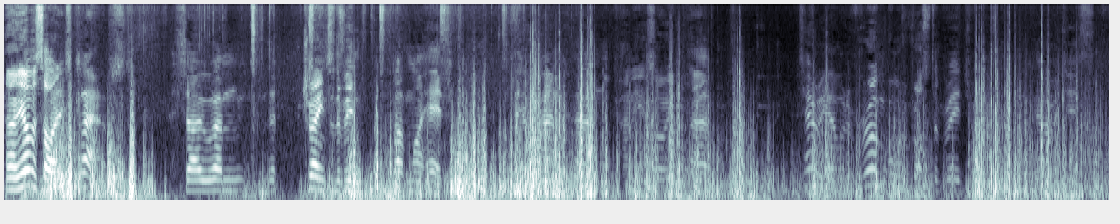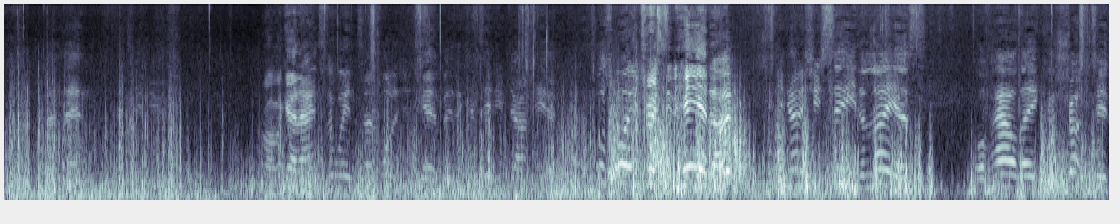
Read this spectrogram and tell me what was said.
and on the other side it's collapsed. So um, the trains would have been above my head. The little pan, uh, not pannier, sorry, uh, terrier would have rumbled across the bridge with the carriages, and then continued. Right, we're going out into the wind, so apologies again, but it continued down here. What's quite interesting here though, you can actually see the layers of how they constructed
